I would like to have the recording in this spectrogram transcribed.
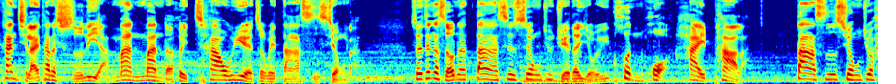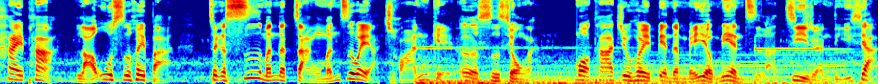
看起来他的实力啊，慢慢的会超越这位大师兄了。所以这个时候呢，大师兄就觉得有一困惑，害怕了。大师兄就害怕老巫师会把这个师门的掌门之位啊传给二师兄啊，那么他就会变得没有面子了，寄人篱下。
